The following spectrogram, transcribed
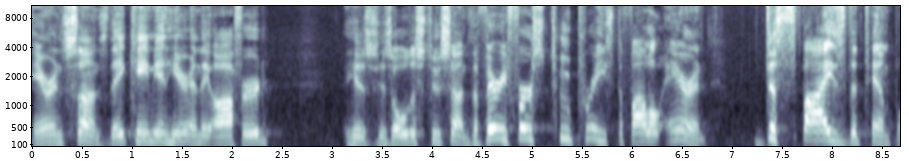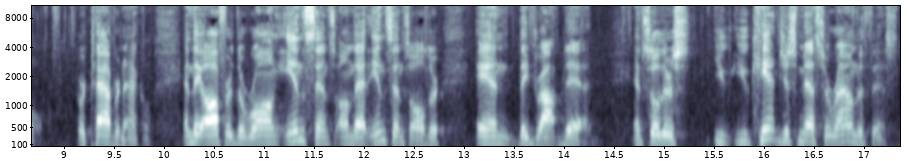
Aaron's sons, they came in here and they offered his, his oldest two sons, the very first two priests to follow Aaron, despised the temple or tabernacle. And they offered the wrong incense on that incense altar and they drop dead. And so there's, you, you can't just mess around with this.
